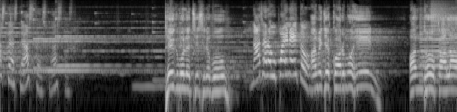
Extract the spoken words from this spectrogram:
আস্তে আস্তে আস্তে আস্তে আস্তে আস্তে। ঠিক বলেছিস রে বউ। না ছাড়া উপায় নেই তো। আমি যে কর্মহীন অন্ধ কালা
